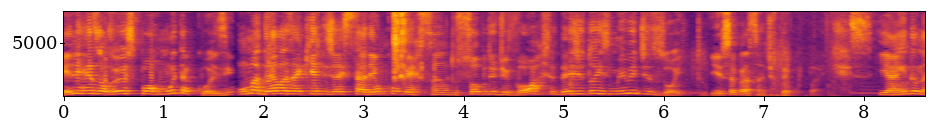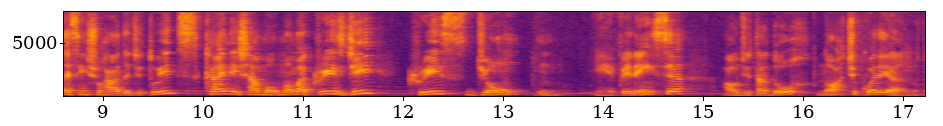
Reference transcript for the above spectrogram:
Ele resolveu expor muita coisa. Uma delas é que eles já estariam conversando sobre o divórcio desde 2018. Isso é bastante preocupante. E ainda nessa enxurrada de tweets, Kanye chamou Mama Chris de Chris Jong-un, em referência ao ditador norte-coreano,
